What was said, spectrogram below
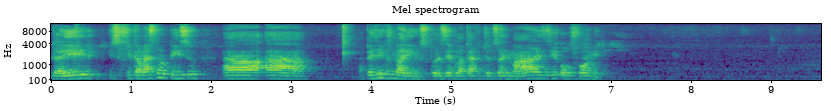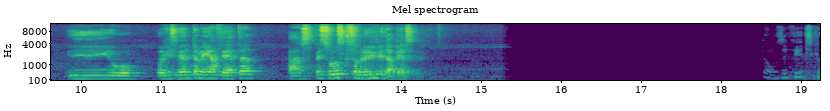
Daí isso fica mais propício a, a, a perigos marinhos, por exemplo, ataque de outros animais e, ou fome. E o, o aquecimento também afeta as pessoas que sobrevivem da pesca. Então, os efeitos que,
